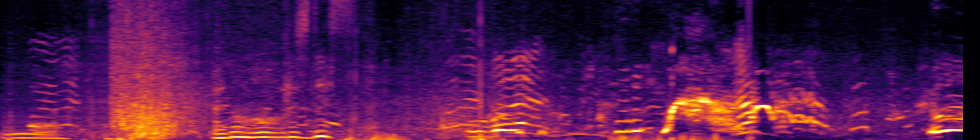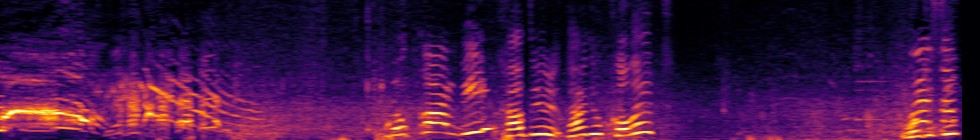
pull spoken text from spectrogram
Whoa. I don't know what is this. How do you how do you call it? What is it?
